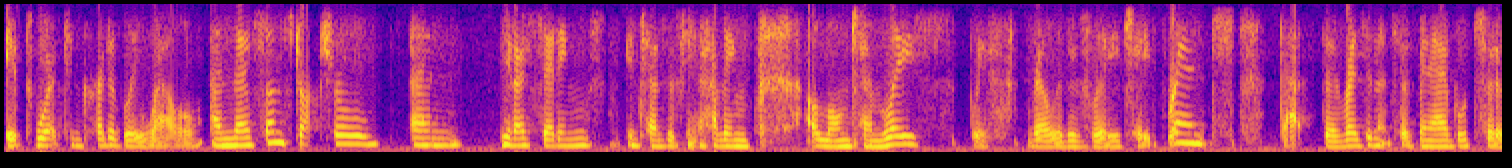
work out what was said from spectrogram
It's worked incredibly well. And there's some structural and you know, settings in terms of you know, having a long-term lease with relatively cheap rent, that the residents have been able to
